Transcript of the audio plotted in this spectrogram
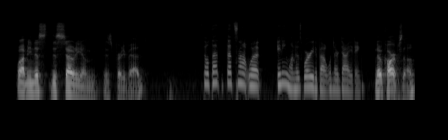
Well, I mean this this sodium is pretty bad. Well, that that's not what anyone is worried about when they're dieting. No carbs though.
